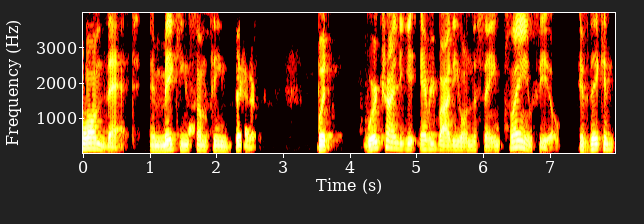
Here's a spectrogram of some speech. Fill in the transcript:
on that and making something better. But we're trying to get everybody on the same playing field. If they can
